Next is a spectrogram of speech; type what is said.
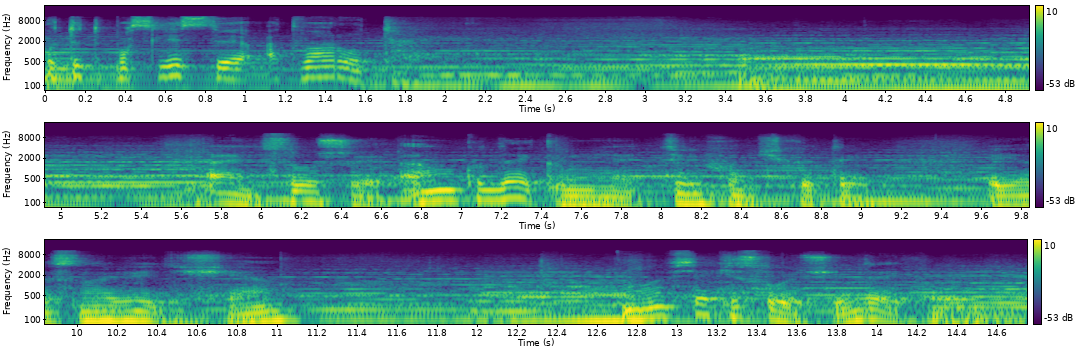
вот это последствия отворота. Ань, слушай, а ну-ка дай-ка мне телефончик этой ясновидящей, а? Ну, на всякий случай, дай-ка мне.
